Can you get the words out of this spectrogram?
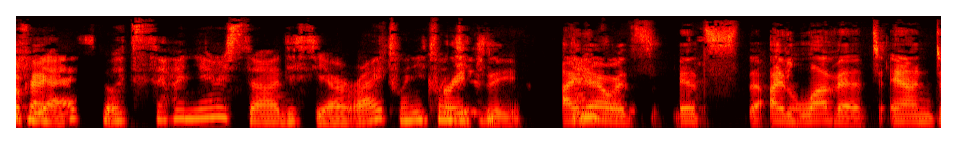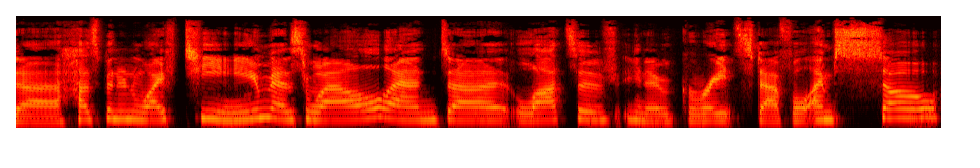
Okay. Yes. So it's seven years uh, this year, right? 2020. Crazy. I know it's, it's, I love it. And, uh, husband and wife team as well. And, uh, lots of, you know, great stuff. Well, I'm so,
